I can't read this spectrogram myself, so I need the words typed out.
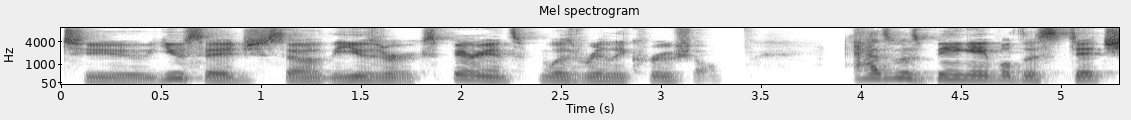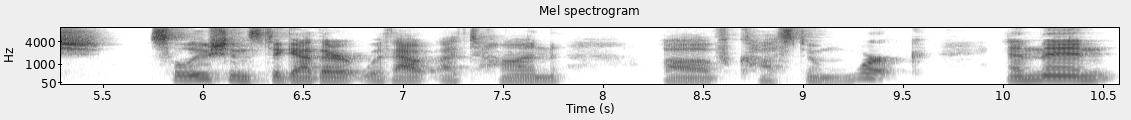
to usage so the user experience was really crucial, as was being able to stitch solutions together without a ton of custom work. And then,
